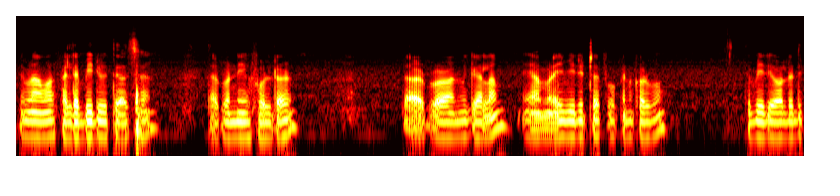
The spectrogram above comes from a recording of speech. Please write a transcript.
যেমন আমার ফাইলটা ভিডিওতে আছে, তারপর নিউ ফোল্ডার তারপর আমি গেলাম আমরা এই ভিডিওটা ওপেন করব। তো ভিডিও অলরেডি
